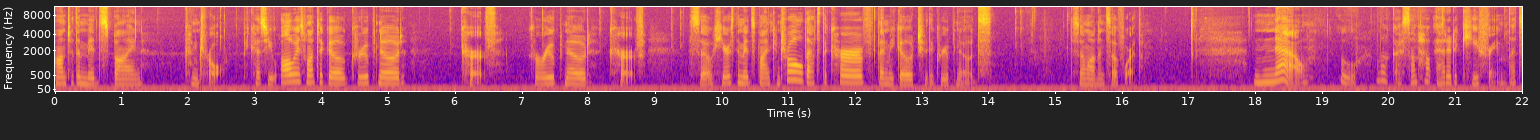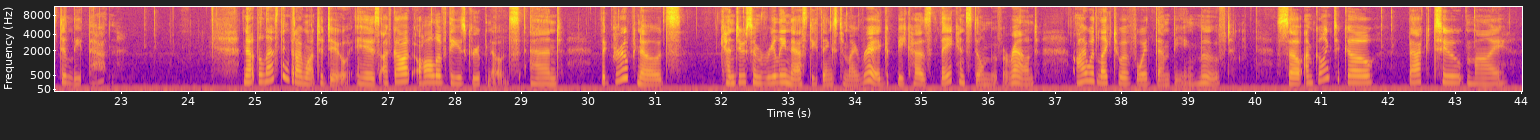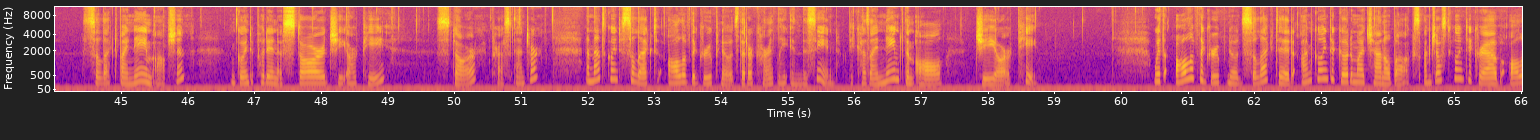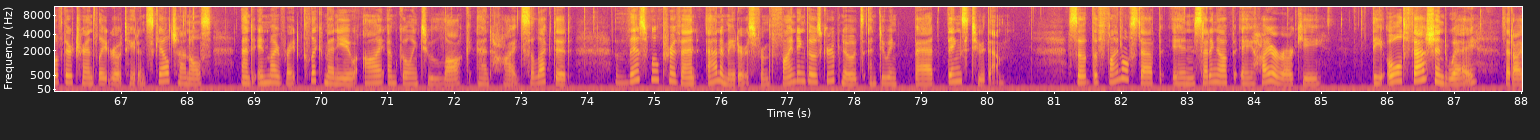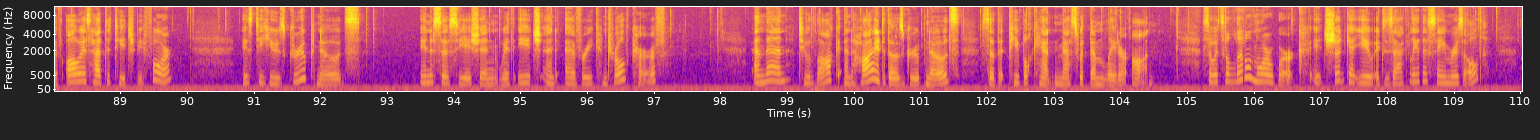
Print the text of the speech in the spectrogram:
onto the mid-spine control because you always want to go group node curve, group node curve. So here's the mid-spine control, that's the curve, then we go to the group nodes, so on and so forth. Now, ooh, look, I somehow added a keyframe. Let's delete that. Now, the last thing that I want to do is I've got all of these group nodes, and the group nodes can do some really nasty things to my rig because they can still move around. I would like to avoid them being moved. So I'm going to go back to my select by name option. I'm going to put in a star GRP, star, press enter, and that's going to select all of the group nodes that are currently in the scene because I named them all GRP. With all of the group nodes selected, I'm going to go to my channel box. I'm just going to grab all of their translate, rotate, and scale channels, and in my right-click menu, I am going to lock and hide selected. This will prevent animators from finding those group nodes and doing bad things to them. So the final step in setting up a hierarchy the old-fashioned way that I've always had to teach before is to use group nodes in association with each and every control curve, and then to lock and hide those group nodes so that people can't mess with them later on. So it's a little more work. It should get you exactly the same result.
